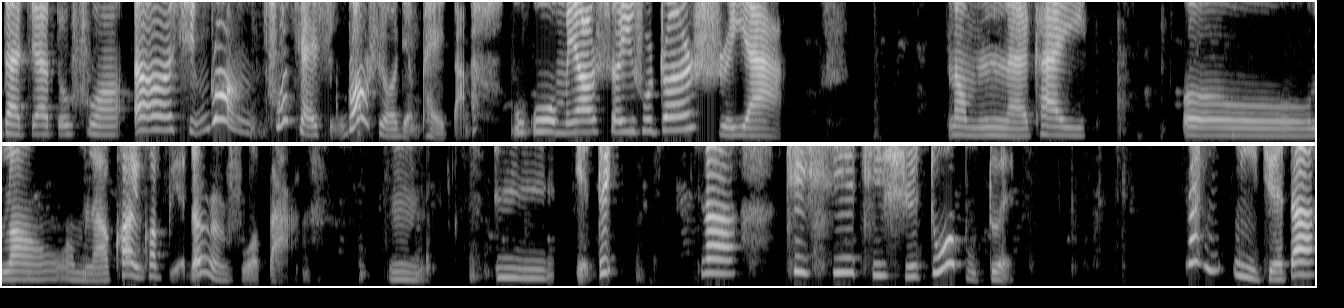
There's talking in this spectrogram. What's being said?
大家都说，呃，形状说起来形状是有点配的，不过我们要说一说真实呀。那我们来看一，呃，让我们来看一看别的人说吧。嗯嗯，也对。那这些其实都不对。那你你觉得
